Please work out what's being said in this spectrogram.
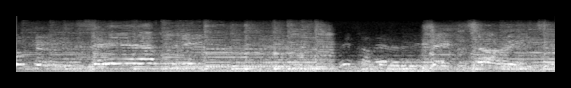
okay. Say it after me. Say sorry.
